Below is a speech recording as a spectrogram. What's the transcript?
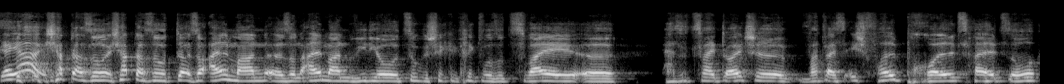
Ja, ja, ich habe da so, ich habe da so, da so Allmann, äh, so ein Allmann-Video zugeschickt gekriegt, wo so zwei, äh, ja, so zwei deutsche, was weiß ich, Vollprolls halt so,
